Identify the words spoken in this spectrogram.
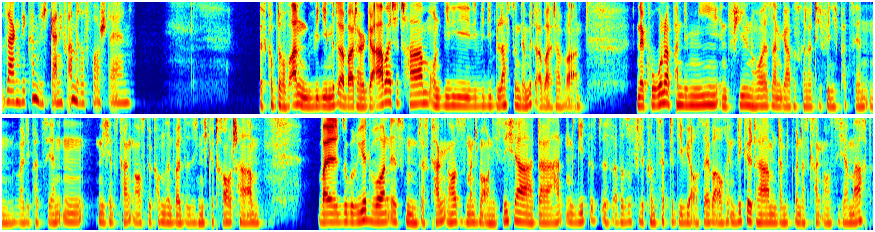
sagen, sie können sich gar nichts anderes vorstellen. Es kommt darauf an, wie die Mitarbeiter gearbeitet haben und wie die, wie die Belastung der Mitarbeiter waren. In der Corona-Pandemie in vielen Häusern gab es relativ wenig Patienten, weil die Patienten nicht ins Krankenhaus gekommen sind, weil sie sich nicht getraut haben. Weil suggeriert worden ist, hm, das Krankenhaus ist manchmal auch nicht sicher. Da hatten, gibt es aber so viele Konzepte, die wir auch selber auch entwickelt haben, damit man das Krankenhaus sicher macht.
